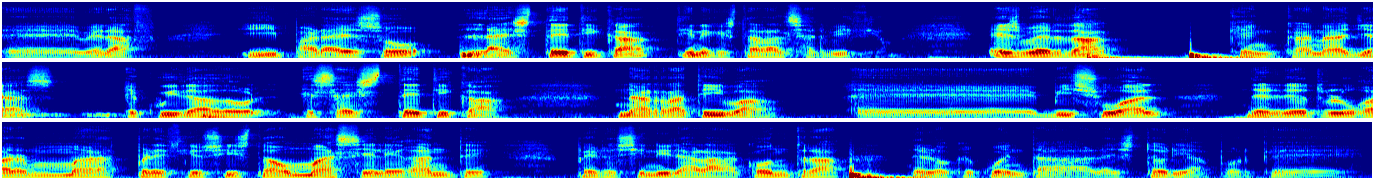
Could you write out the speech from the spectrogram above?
eh, veraz. Y para eso la estética tiene que estar al servicio. Es verdad que en Canallas he cuidado esa estética narrativa eh, visual desde otro lugar más preciosista o más elegante, pero sin ir a la contra de lo que cuenta la historia, porque...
